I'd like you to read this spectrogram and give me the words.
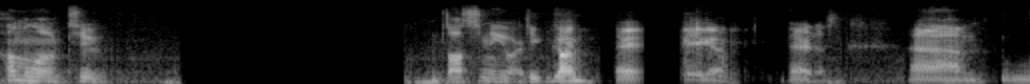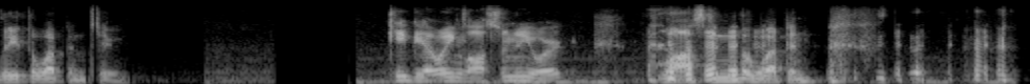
Home Alone 2. Lost in New York. Keep going. There, there you go. There it is. Um, Lethal Weapon 2. Keep going. Lost in New York. Lost in the Weapon.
